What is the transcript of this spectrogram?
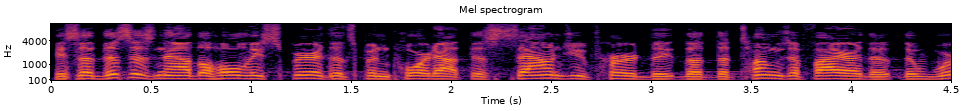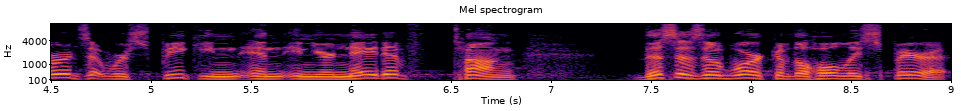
He said, This is now the Holy Spirit that's been poured out. This sound you've heard, the, the, the tongues of fire, the, the words that we're speaking in, in your native tongue, this is a work of the Holy Spirit.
